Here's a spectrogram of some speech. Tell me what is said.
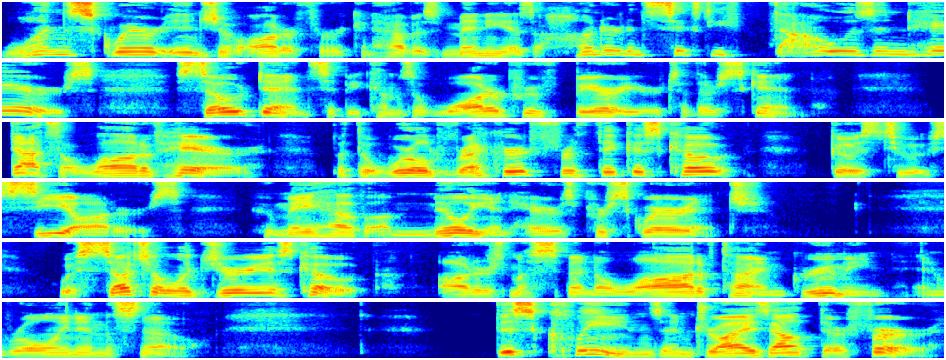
One square inch of otter fur can have as many as 160,000 hairs, so dense it becomes a waterproof barrier to their skin. That's a lot of hair, but the world record for thickest coat goes to sea otters, who may have a million hairs per square inch. With such a luxurious coat, otters must spend a lot of time grooming and rolling in the snow. This cleans and dries out their fur,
